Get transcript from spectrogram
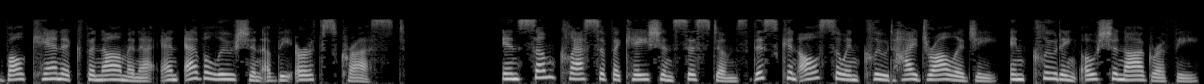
volcanic phenomena and evolution of the Earth's crust. In some classification systems this can also include hydrology, including oceanography,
